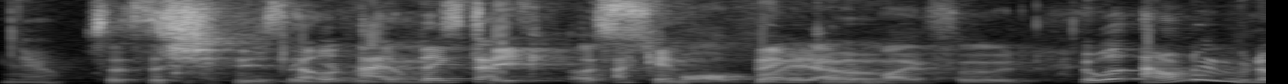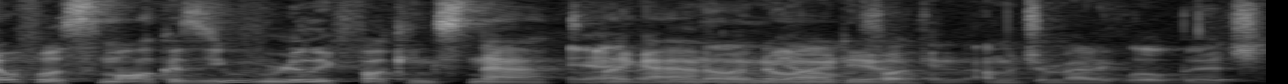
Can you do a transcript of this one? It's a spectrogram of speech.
Yeah. So that's the shittiest thing I've ever I done was think take a small think bite out of of- my food. It was, I don't even know if it was small because you really fucking snapped. Yeah, like I have knowing no me, I'm idea. Fucking, I'm a dramatic little bitch.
